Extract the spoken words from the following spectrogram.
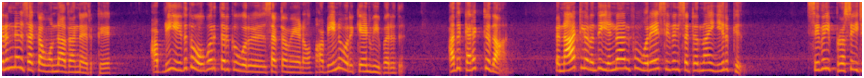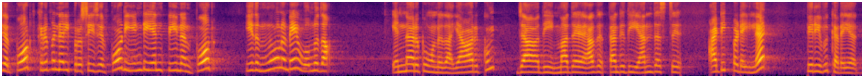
கிரிமினல் சட்டம் ஒன்றா தானே இருக்குது அப்படி எதுக்கு ஒவ்வொருத்தருக்கும் ஒரு சட்டம் வேணும் அப்படின்னு ஒரு கேள்வி வருது. அது கரெக்டு தான். இப்போ நாட்டில் வந்து எல்லாருக்கும் ஒரே சிவில் சட்டம் தான் இருக்குது civil procedure code criminal procedure code Indian penal code இது மூணுமே ஒன்று தான் எல்லாருக்கும் ஒன்று தான் யாருக்கும் ஜாதி மத அது தகுதி அந்தஸ்து அடிப்படையில் பிரிவு கிடையாது.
